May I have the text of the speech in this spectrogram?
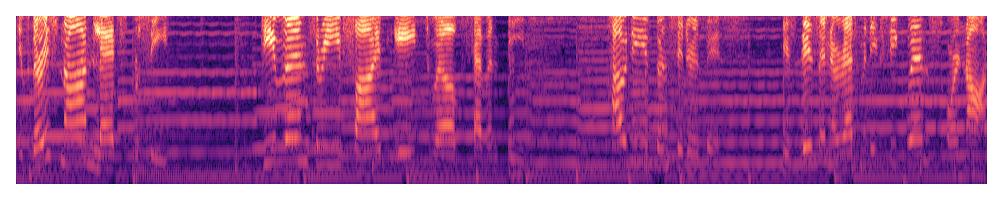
If there is none, let's proceed. Given 3, 5, 8, 12, 17. How do you consider this? Is this an arithmetic sequence or not?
